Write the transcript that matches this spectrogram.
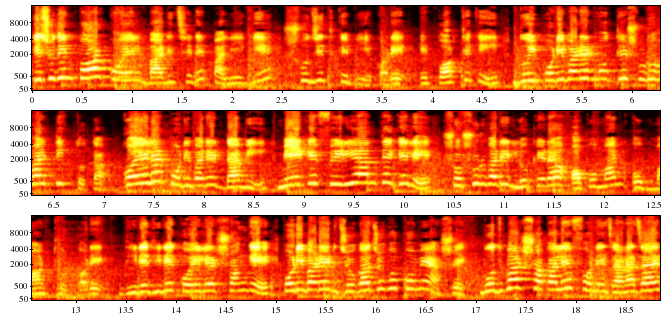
কিছুদিন পর কোয়েল বাড়ি ছেড়ে পালিয়ে গিয়ে সুজিতকে বিয়ে করে। এরপর থেকেই দুই পরিবারের মধ্যে শুরু হয় তিক্ততা। কোয়েলের পরিবারের দাবি, মেয়েকে ফিরিয়ে আনতে গেলে শ্বশুরবাড়ির লোকেরা অপমান ও মারধর করে। ধীরে ধীরে কোয়েলের সঙ্গে পরিবারের যোগাযোগও কমে আসে। বুধবার সকালে ফোনে জানা যায়,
